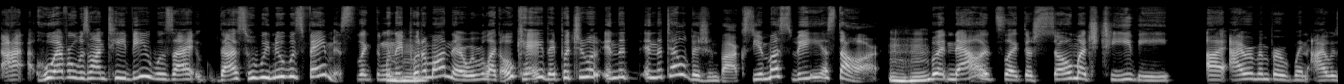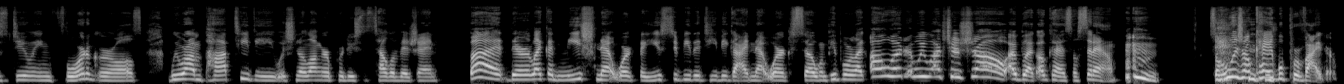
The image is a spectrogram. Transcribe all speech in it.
I, whoever was on TV was I that's who we knew was famous. Like when mm-hmm. they put them mm-hmm. on there, we were like, okay, they put you in the in the television box. You must be a star. Mm-hmm. But now it's like there's so much TV. Uh, I remember when I was doing Florida Girls, we were on Pop TV, which no longer produces television. But they're like a niche network. They used to be the TV Guide network. So when people were like, "Oh, what, we watch your show," I'd be like, "Okay, so sit down." so who is your cable provider?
